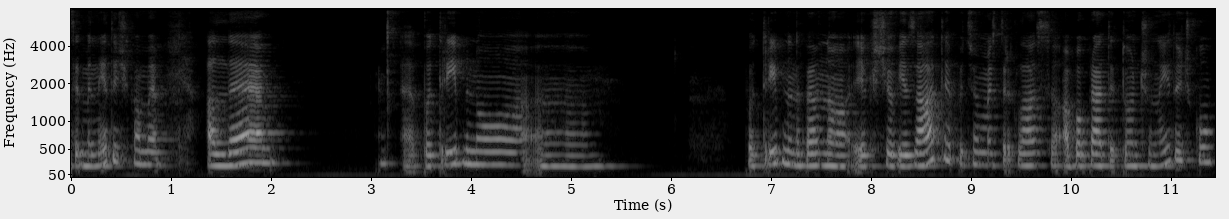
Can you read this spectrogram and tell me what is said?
цими ниточками, але потрібно, потрібно, напевно, якщо в'язати по цьому майстер-класу, або брати тоншу ниточку,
